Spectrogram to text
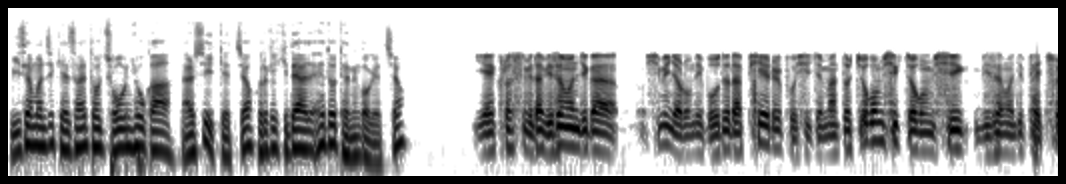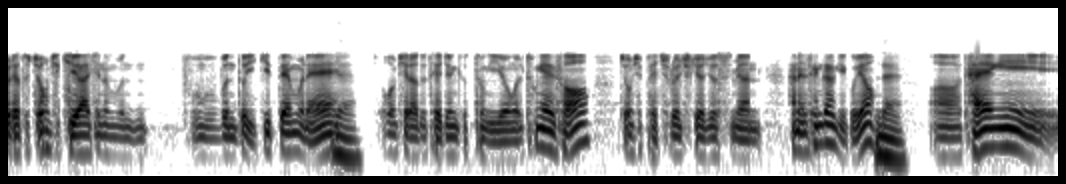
미세먼지 개선에 더 좋은 효과 날 수 있겠죠. 그렇게 기대해도 되는 거겠죠. 예, 그렇습니다. 미세먼지가 시민 여러분들이 모두 다 피해를 보시지만 또 조금씩 조금씩 미세먼지 배출에도 조금씩 기여하시는 분, 부분도 있기 때문에 예. 조금씩이라도 대중교통 이용을 통해서 조금씩 배출을 줄여줬으면 하는 생각이고요. 네. 어, 다행히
